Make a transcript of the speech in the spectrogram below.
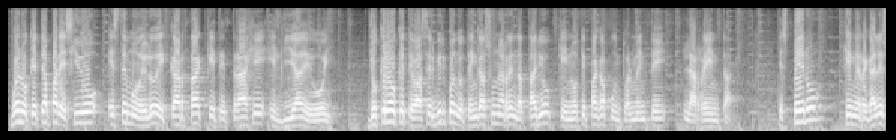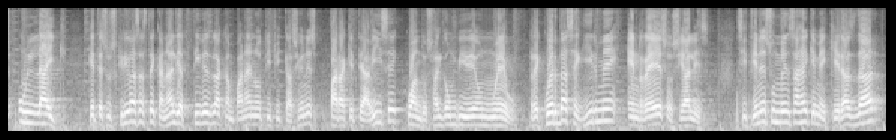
Bueno, ¿qué te ha parecido este modelo de carta que te traje el día de hoy? Yo creo que te va a servir cuando tengas un arrendatario que no te paga puntualmente la renta. Espero que me regales un like que te suscribas a este canal y actives la campana de notificaciones para que te avise cuando salga un video nuevo. Recuerda seguirme en redes sociales. Si tienes un mensaje que me quieras dar,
